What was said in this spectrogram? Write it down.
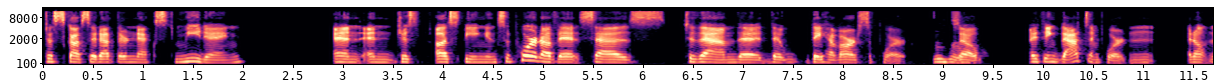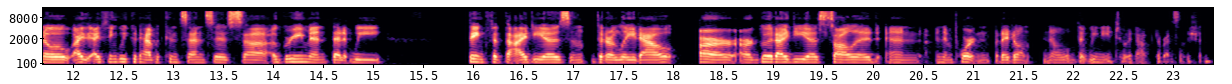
discuss it at their next meeting. And, and just us being in support of it says to them that, that they have our support. Mhm. So I think that's important. I don't know, I, I think we could have a consensus, uh, agreement that we think that the ideas that are laid out are, are good ideas, solid and, and important, but I don't know that we need to adopt the resolution.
